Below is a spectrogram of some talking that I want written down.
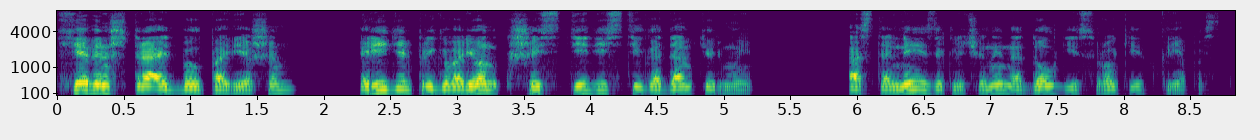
Хебенштрайт был повешен, Ридель приговорен к 60 годам тюрьмы. Остальные заключены на долгие сроки в крепость.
